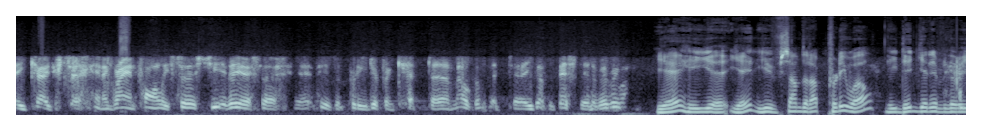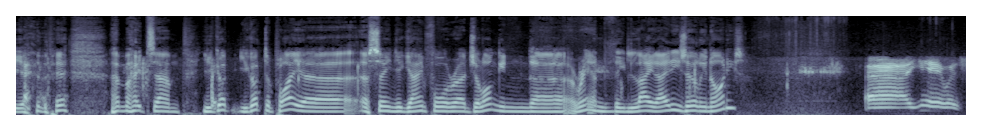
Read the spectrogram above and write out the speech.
he coached uh, in a grand final his first year there. So yeah, he's a pretty different cat, uh, Malcolm, but uh, he got the best out of everyone. Yeah, he. Uh, yeah, you've summed it up pretty well. He did get every the, the uh, mate. Um, you got you got to play a, a senior game for uh, Geelong in uh, around the late eighties, early nineties. Uh, yeah, it was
